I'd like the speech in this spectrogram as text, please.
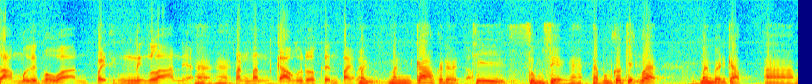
สามหมื่นเมื่อวานไปถึงหนึ่งล้านเนี่ยอ่าฮะมันมันก้าวกระโดดเกินไปไหมมันมันก้าวกระโดดครับที่สุ่มเสี่ยงฮะแต่ผมก็คิดว่า มันเหมือนกับอ่า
